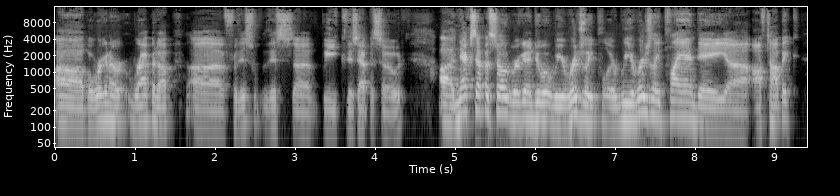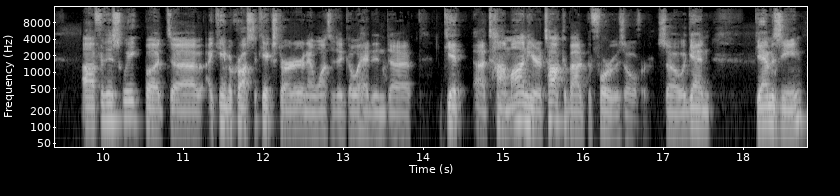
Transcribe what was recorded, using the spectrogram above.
Uh, but we're gonna wrap it up uh, for this this uh, week, this episode. Uh, next episode, we're gonna do what we originally pl- we originally planned a uh, off topic uh, for this week, but uh, I came across the Kickstarter and I wanted to go ahead and uh, get uh, Thom on here to talk about it before it was over. So again, Gamma Zine.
